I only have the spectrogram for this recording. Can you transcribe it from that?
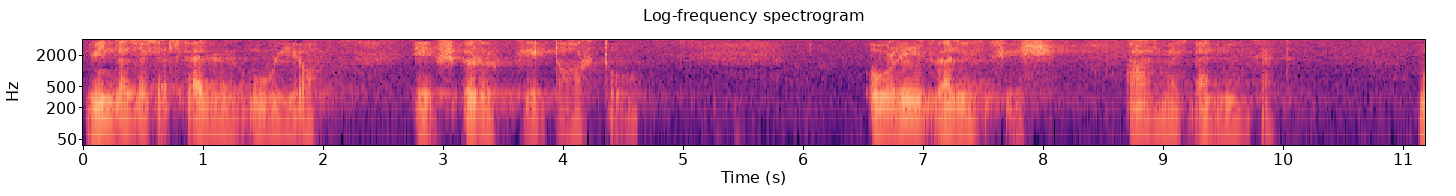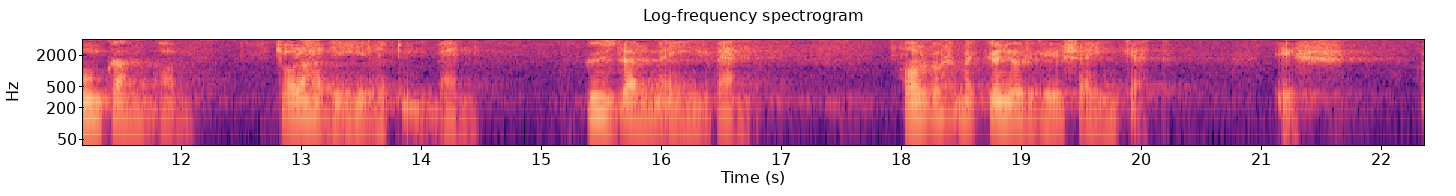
mindezeket felül múlja, és örökké tartó. Ó, légy velünk is, áld meg bennünket, munkánkban, családi életünkben, küzdelmeinkben, hallgass meg könyörgéseinket, és a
